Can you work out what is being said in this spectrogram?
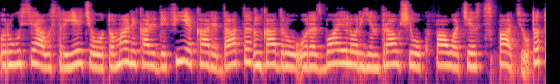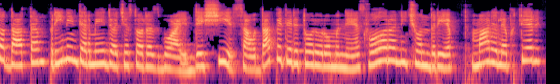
ruse, austriece, otomane, care de fiecare dată în cadrul războaielor intrau și ocupau acest spațiu. Totodată, prin intermediul acestor războaie, deși s-au dat pe teritoriul românesc, fără niciun drept, marele puteri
